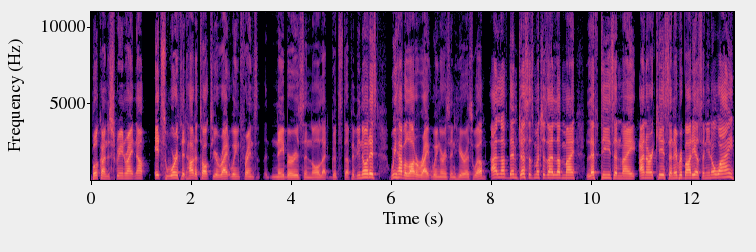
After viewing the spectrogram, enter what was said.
book on the screen right now? It's worth it. How to talk to your right wing friends, neighbors, and all that good stuff. If you notice, we have a lot of right wingers in here as well. I love them just as much as I love my lefties and my anarchists and everybody else. And you know why?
